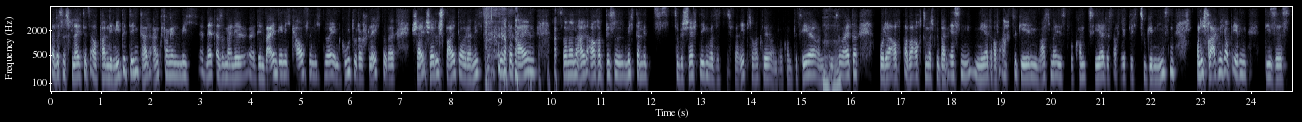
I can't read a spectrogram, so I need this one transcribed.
das ist vielleicht jetzt auch pandemiebedingt, halt angefangen, mich nicht, also meine, äh, den Wein, den ich kaufe, nicht nur in gut oder schlecht oder Schädelspalter oder nicht zu unterteilen, sondern halt auch ein bisschen mich damit zu beschäftigen, was ist das für Rebsorte und wo kommt es her und, mhm. und so weiter. Oder auch, aber auch zum Beispiel beim Essen mehr darauf acht zu geben, was man isst, wo kommt es her, das auch wirklich zu genießen. Und ich frage mich, ob eben dieses,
